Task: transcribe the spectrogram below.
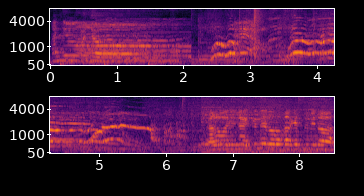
안녕. 안녕. 자, 여러분 이제 끝내도록 하겠습니다.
